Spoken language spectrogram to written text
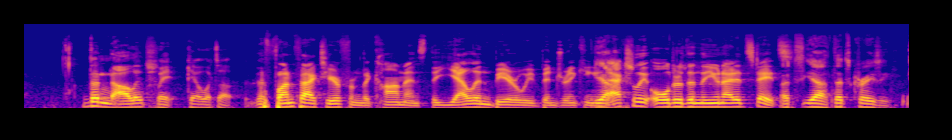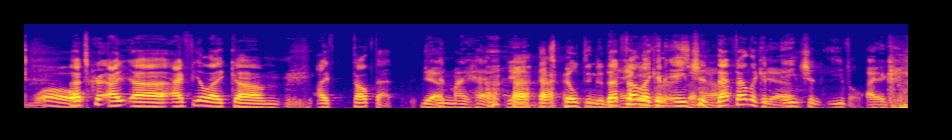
the knowledge Wait, Kale, what's up? The fun fact here from the comments: the Jelen beer we've been drinking is actually older than the United States. That's yeah, that's crazy. Whoa. That's cra- I uh, I feel like um, I felt that Yeah. in my head. Yeah, that's built into the That felt like an hangover ancient. somehow. That felt like an Yeah. ancient evil. I agree.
